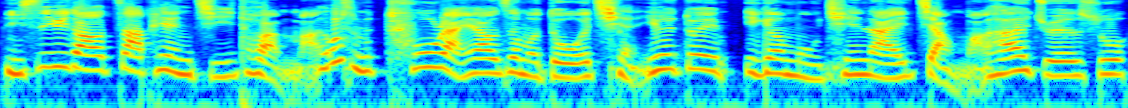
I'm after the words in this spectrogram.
你是遇到诈骗集团嘛？为什么突然要这么多钱？因为对一个母亲来讲嘛，他会觉得说：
